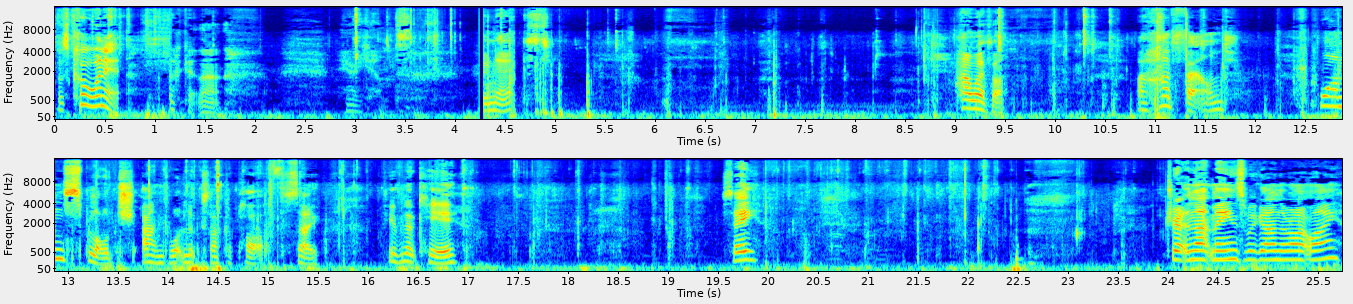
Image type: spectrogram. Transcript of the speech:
That's cool, wasn't it? Look at that. Here he comes. Next. However, I have found one splodge and what looks like a path. So if you look here, see? Do reckon that means we're going the right way?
